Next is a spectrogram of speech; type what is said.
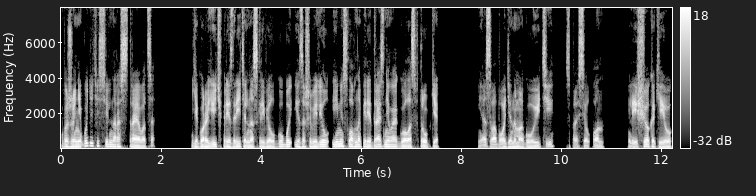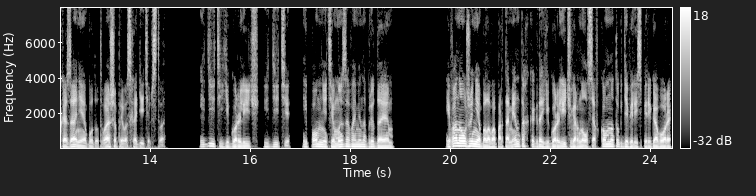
Вы же не будете сильно расстраиваться». Егор Ильич презрительно скривил губы и зашевелил ими, словно передразнивая голос в трубке. «Я свободен и могу уйти?» — спросил он. «Или еще какие указания будут, ваше превосходительство?» «Идите, Егор Ильич, идите, и помните, мы за вами наблюдаем». Ивана уже не было в апартаментах, когда Егор Ильич вернулся в комнату, где велись переговоры.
